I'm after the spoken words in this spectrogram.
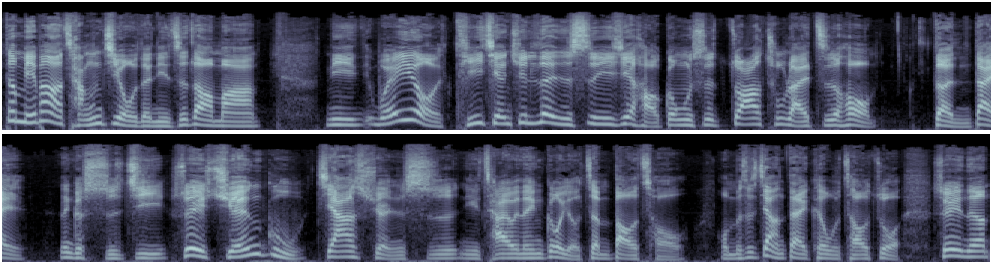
但没办法长久的，你知道吗？你唯有提前去认识一些好公司，抓出来之后，等待那个时机。所以选股加选时，你才能够有正报酬。我们是这样带客户操作，所以呢，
